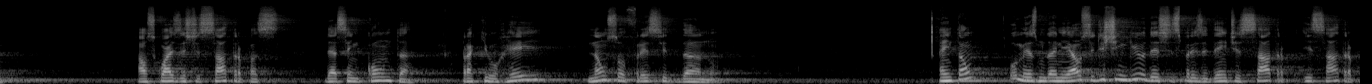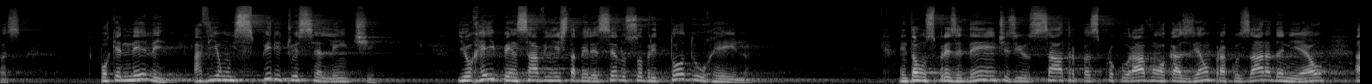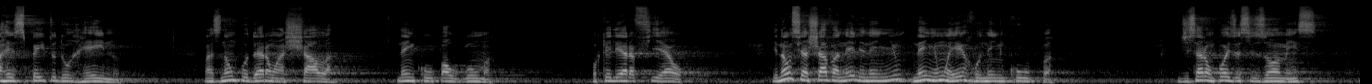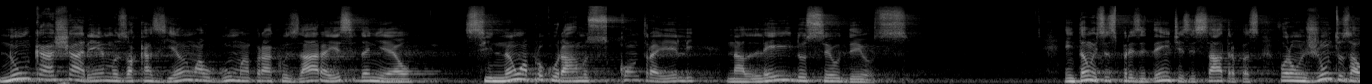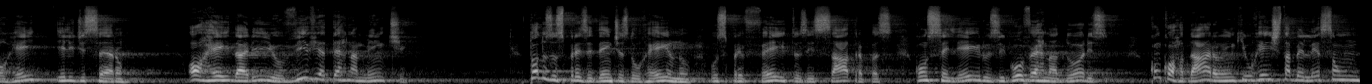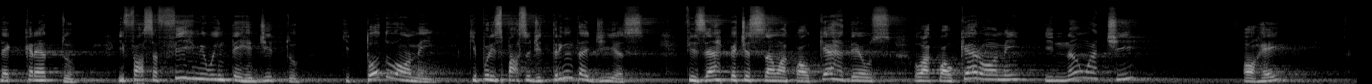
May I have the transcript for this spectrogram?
aos quais estes sátrapas dessem conta para que o rei não sofresse dano. Então, o mesmo Daniel se distinguiu desses presidentes e sátrapas, porque nele havia um espírito excelente, e o rei pensava em estabelecê-lo sobre todo o reino. Então os presidentes e os sátrapas procuravam ocasião para acusar a Daniel a respeito do reino, mas não puderam achá-la, nem culpa alguma, porque ele era fiel e não se achava nele nenhum, nenhum erro nem culpa. Disseram, pois, esses homens: Nunca acharemos ocasião alguma para acusar a esse Daniel, se não a procurarmos contra ele na lei do seu Deus. Então esses presidentes e sátrapas foram juntos ao rei e lhe disseram: Ó rei Dario, vive eternamente. Todos os presidentes do reino, os prefeitos e sátrapas, conselheiros e governadores concordaram em que o rei estabeleça um decreto e faça firme o interdito que todo homem que por espaço de 30 dias fizer petição a qualquer Deus ou a qualquer homem e não a ti, ó rei,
